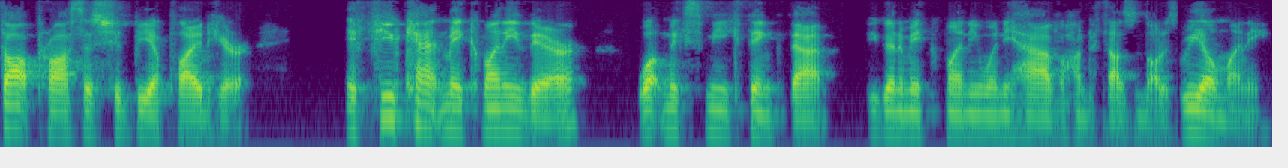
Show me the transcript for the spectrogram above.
thought process should be applied here. If you can't make money there, what makes me think that you're going to make money when you have $100,000 real money?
